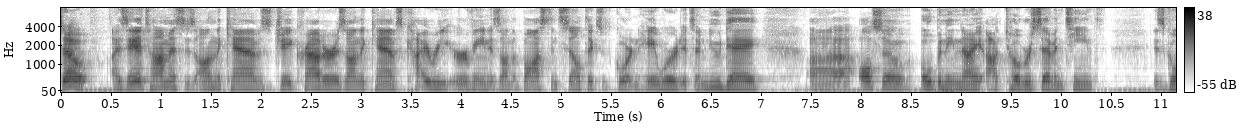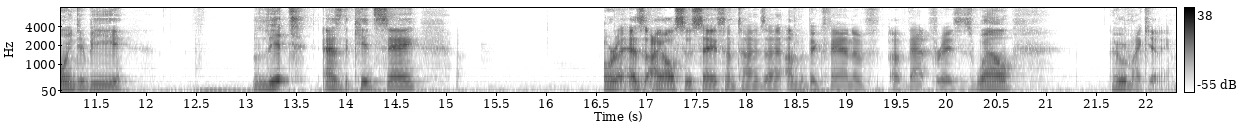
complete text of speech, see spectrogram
So, Isaiah Thomas is on the Cavs. Jay Crowder is on the Cavs. Kyrie Irving is on the Boston Celtics with Gordon Hayward. It's a new day. Uh, also, opening night, October 17th, is going to be lit, as the kids say or as I also say sometimes, I, am a big fan of of that phrase as well. Who am I kidding?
